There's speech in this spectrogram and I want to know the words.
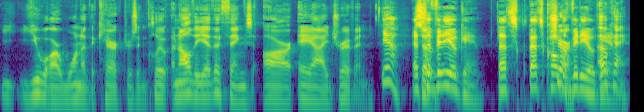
you are one of the characters in Clue, and all the other things are AI driven. Yeah, it's So- a video game. That's that's called a video game. Okay,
